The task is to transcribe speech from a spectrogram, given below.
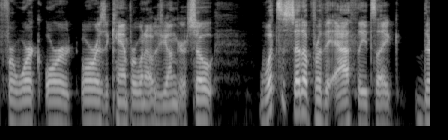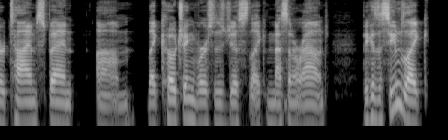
for work or or as a camper when I was younger. So what's the setup for the athletes like their time spent um like coaching versus just like messing around because it seems like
